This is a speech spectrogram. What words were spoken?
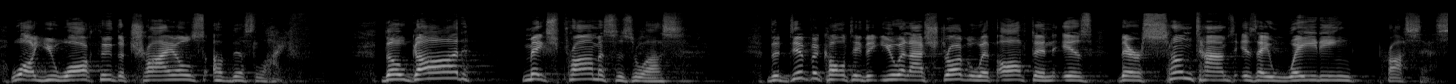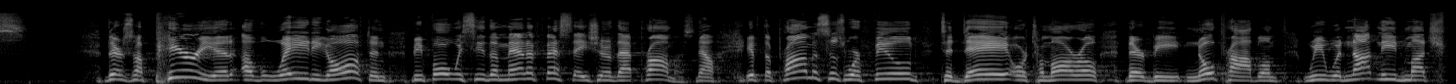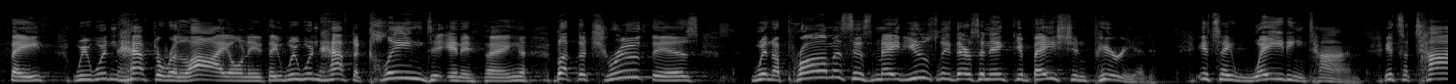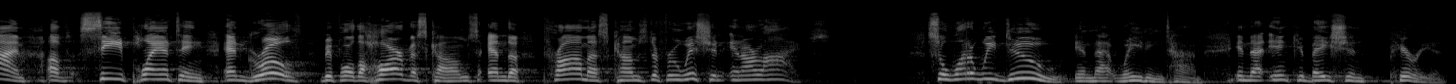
while you walk through the trials of this life. Though God makes promises to us, the difficulty that you and I struggle with often is there sometimes is a waiting process. There's a period of waiting often before we see the manifestation of that promise. Now, if the promises were filled today or tomorrow, there'd be no problem. We would not need much faith. We wouldn't have to rely on anything. We wouldn't have to cling to anything. But the truth is, when a promise is made, usually there's an incubation period. It's a waiting time. It's a time of seed planting and growth before the harvest comes and the promise comes to fruition in our lives. So, what do we do in that waiting time, in that incubation period?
